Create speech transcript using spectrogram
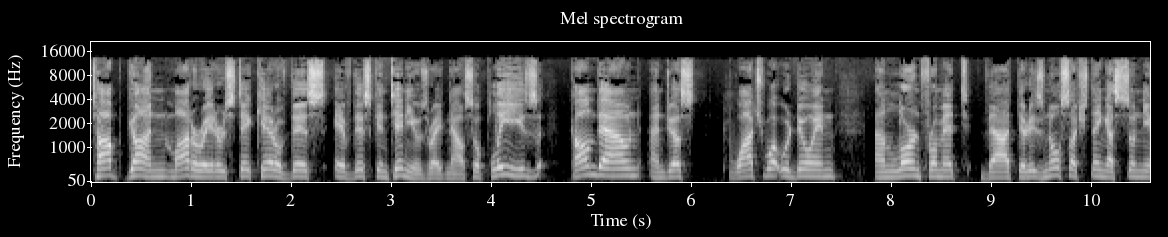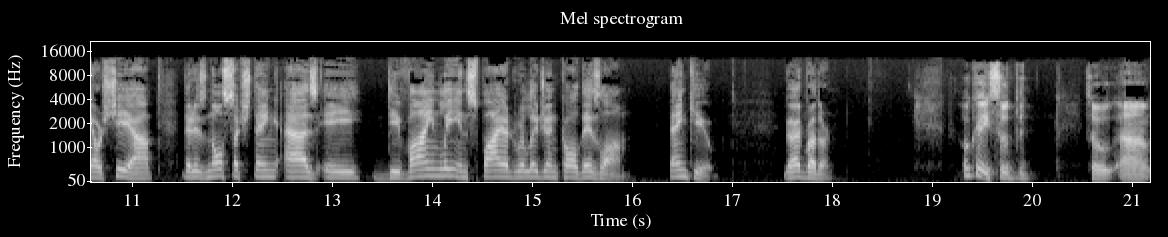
top gun moderators take care of this if this continues right now. So please calm down and just watch what we're doing and learn from it that there is no such thing as Sunni or Shia. There is no such thing as a divinely inspired religion called Islam. Thank you. Go ahead, brother. Okay, so the so uh,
